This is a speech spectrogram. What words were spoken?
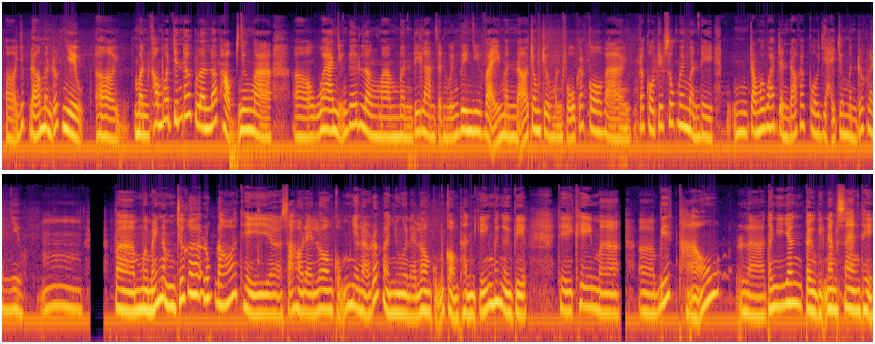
uh, giúp đỡ mình rất nhiều uh, mình không có chính thức lên lớp học nhưng mà uh, qua những cái lần mà mình đi làm tình nguyện viên như vậy mình ở trong trường mình phụ các cô và các cô tiếp xúc với mình thì ừ, trong cái quá trình đó các cô dạy cho mình rất là nhiều Uhm. Và mười mấy năm trước á, lúc đó thì xã hội Đài Loan cũng như là rất là nhiều người Đài Loan cũng còn thành kiến với người Việt. Thì khi mà uh, biết Thảo là tân nhân dân từ Việt Nam sang thì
